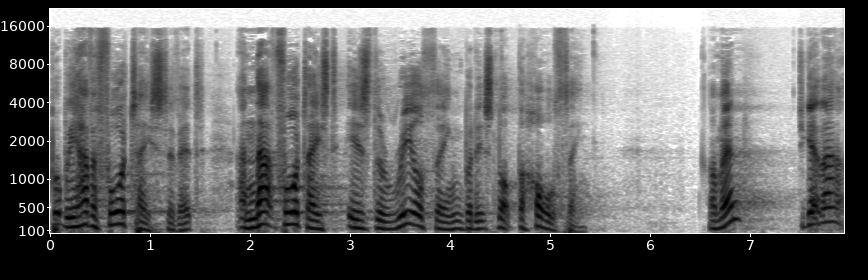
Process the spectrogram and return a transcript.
but we have a foretaste of it, and that foretaste is the real thing, but it's not the whole thing. Amen? Do you get that?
